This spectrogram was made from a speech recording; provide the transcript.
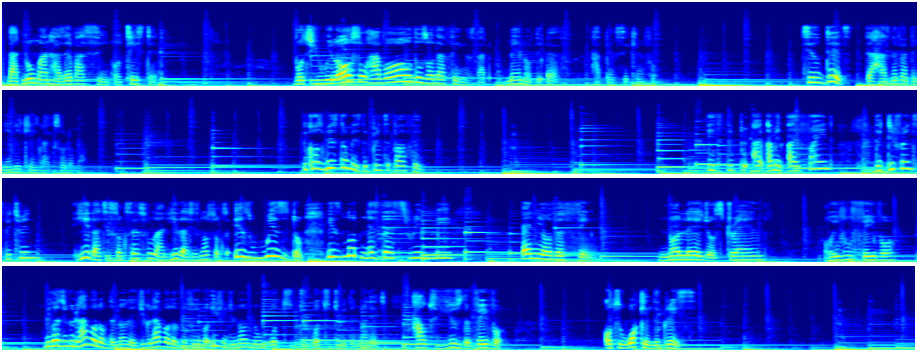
that no man has ever seen or tasted, but you will also have all those other things that men of the earth have been seeking for. Till date, there has never been any king like Solomon. Because wisdom is the principal thing. It's the I, I mean I find the difference between he that is successful and he that is not successful is wisdom. Is not necessarily any other thing. Knowledge or strength or even favor. Because you could have all of the knowledge you could have all of the favor if you do not know what to do what to do with the knowledge. How to use the favor or to walk in the grace.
